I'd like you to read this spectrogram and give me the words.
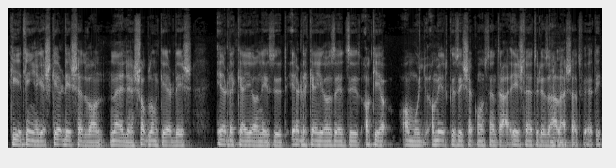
Két lényeges kérdésed van, ne legyen sablonkérdés, érdekelje a nézőt, érdekelje az edzőt, aki amúgy a mérkőzése koncentrál, és lehet, hogy az állását félti.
